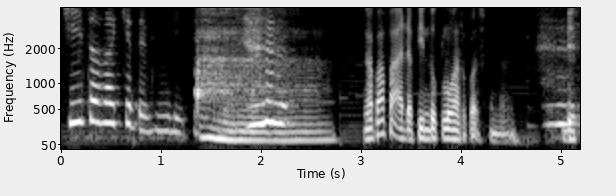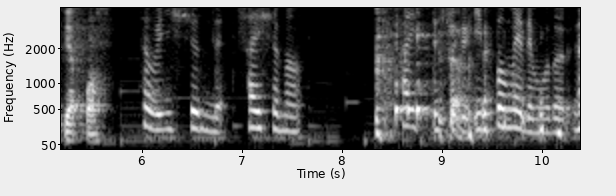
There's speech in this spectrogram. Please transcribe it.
Kita sakit ya muri. Ah, nggak apa-apa ada pintu keluar kok sebenarnya di tiap pos. Tapi deh, saya 入ってすぐ一歩目で戻る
